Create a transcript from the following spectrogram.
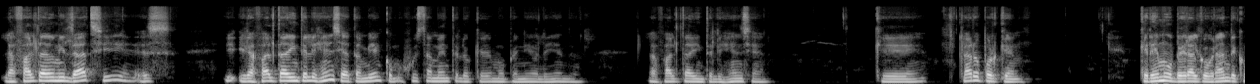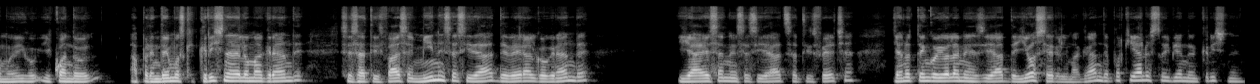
La falta de humildad, sí, es y, la falta de inteligencia también, como justamente lo que hemos venido leyendo. La falta de inteligencia. Que, claro, porque queremos ver algo grande, como digo, y cuando aprendemos que Krishna es lo más grande, se satisface mi necesidad de ver algo grande, y a esa necesidad satisfecha, ya no tengo yo la necesidad de yo ser el más grande, porque ya lo estoy viendo en Krishna.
